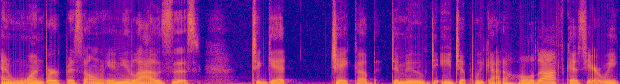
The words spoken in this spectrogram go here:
and one purpose only, and He allows this to get Jacob to move to Egypt. We got to hold off because here we,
